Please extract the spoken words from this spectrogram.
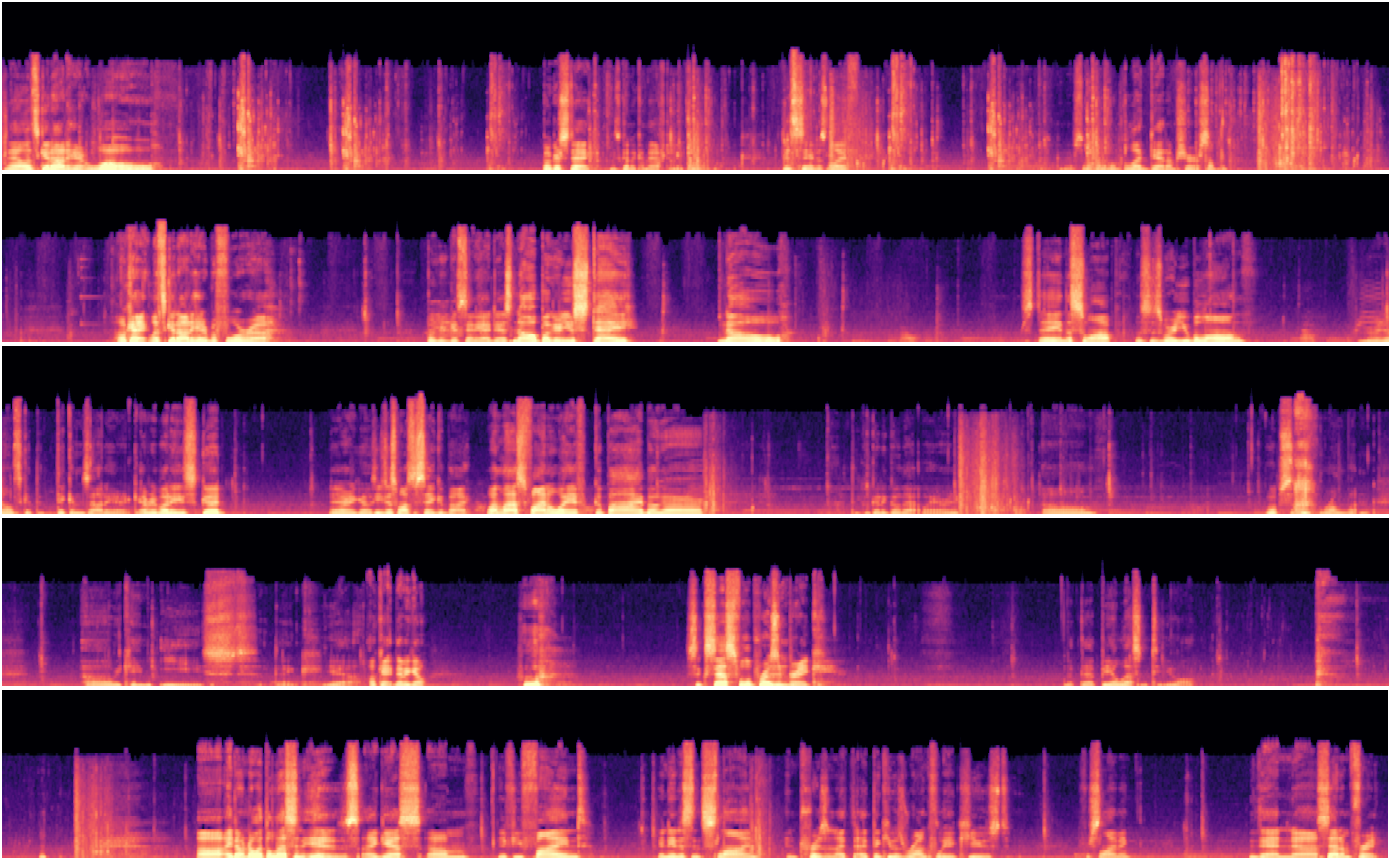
Now let's get out of here. Whoa. Booger, stay. He's going to come after me, too. Did save his life. Gonna have some kind of a blood debt, I'm sure, or something. Okay, let's get out of here before uh, Booger gets any ideas. No, Booger, you stay! No! Stay in the swamp. This is where you belong. Alright, now let's get the Dickens out of here. Everybody's good? There he goes. He just wants to say goodbye. One last final wave. Goodbye, Booger! I think we've got to go that way, all right? Um, whoops, wrong button. Uh, we came east, I think. Yeah. Okay, there we go. Whew. Successful prison break. Let that be a lesson to you all. Uh, I don't know what the lesson is. I guess um, if you find an innocent slime in prison, I, th I think he was wrongfully accused for sliming, then uh, set him free.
